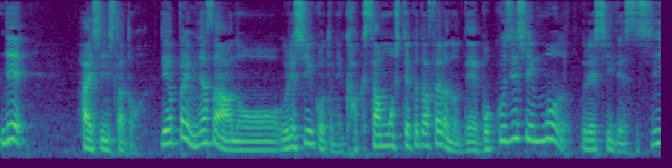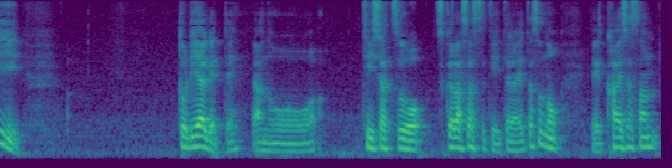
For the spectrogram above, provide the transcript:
で配信したと。でやっぱり皆さんあの嬉しいことに拡散もしてくださるので僕自身も嬉しいですし取り上げてあの T シャツを作らさせていただいたその会社さん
